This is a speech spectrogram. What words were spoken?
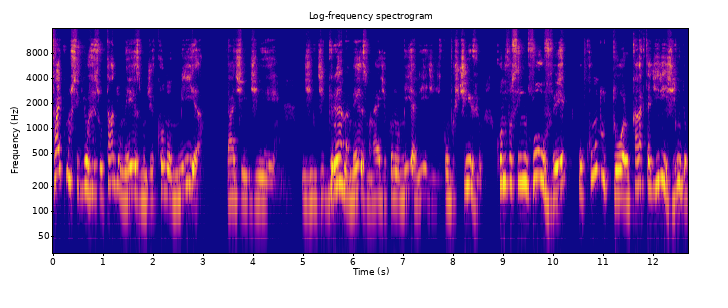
vai conseguir o resultado mesmo de economia, tá? De, de, de, de grana mesmo, né? De economia ali, de combustível, quando você envolver o condutor, o cara que está dirigindo,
